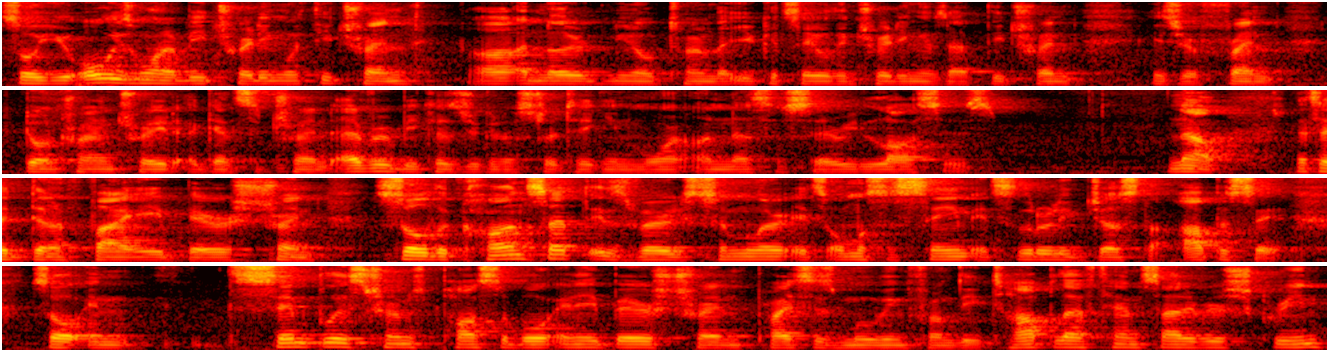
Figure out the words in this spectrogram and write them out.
So you always want to be trading with the trend. Uh, another you know term that you could say within trading is that the trend is your friend. Don't try and trade against the trend ever because you're going to start taking more unnecessary losses. Now, let's identify a bearish trend. So the concept is very similar. It's almost the same. It's literally just the opposite. So in simplest terms possible, in a bearish trend, prices moving from the top left hand side of your screen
